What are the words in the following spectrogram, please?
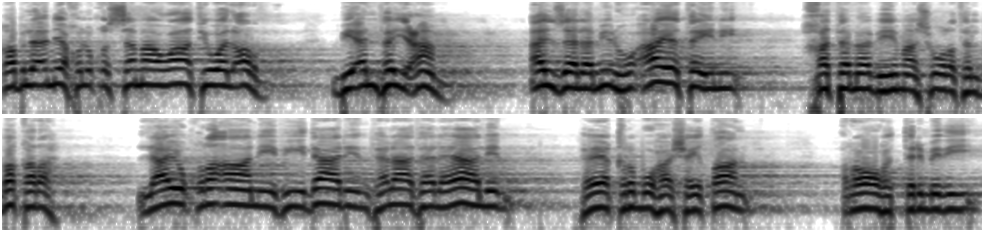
قبل أن يخلق السماوات والأرض بألفي عام. أنزل منه آيتين ختم بهما سورة البقرة. لا يقران في دار ثلاث ليال فيقربها شيطان. رواه الترمذي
